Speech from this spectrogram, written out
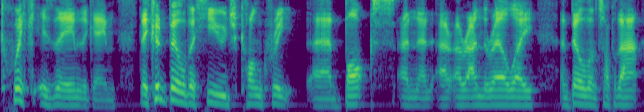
quick is the aim of the game. They could build a huge concrete uh, box and then uh, around the railway and build on top of that,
